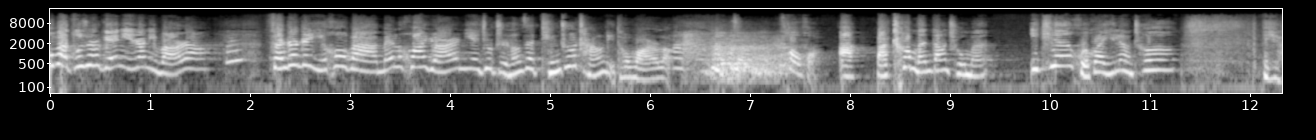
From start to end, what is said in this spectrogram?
我把足球给你，让你玩啊。反正这以后吧，没了花园，你也就只能在停车场里头玩了。凑合啊，把车门当球门，一天毁坏一辆车，哎呀，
